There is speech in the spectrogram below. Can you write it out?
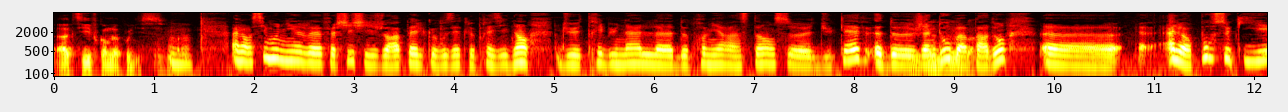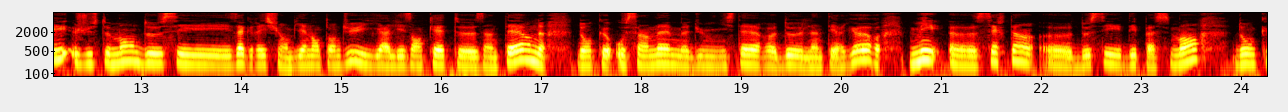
actif comme la police. Mhm. Alors, Simonir Ferchichi, je rappelle que vous êtes le président du tribunal de première instance euh, du KEF, euh, de Jandouba, pardon. Euh, alors, pour ce qui est justement de ces agressions, bien entendu, il y a les enquêtes internes, donc au sein même du ministère de l'Intérieur, mais euh, certains de ces dépassements, donc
